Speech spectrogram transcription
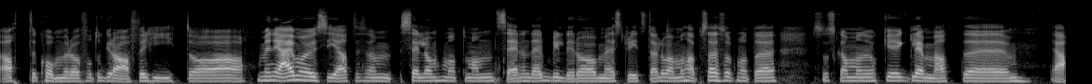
at det kommer og fotografer hit, og Men jeg må jo si at liksom, selv om måte, man ser en del bilder og med streetstyle og hva man har på seg, så på måte så skal man jo ikke glemme at uh, ja,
